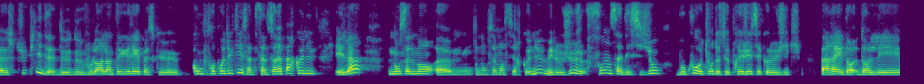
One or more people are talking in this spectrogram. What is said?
euh, stupide de, vouloir l'intégrer parce que contre-productif, ça, ne serait pas reconnu. Et là, non seulement, euh, non seulement c'est reconnu, mais le juge fonde sa décision beaucoup autour de ce préjudice écologique. Pareil, dans, dans les,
